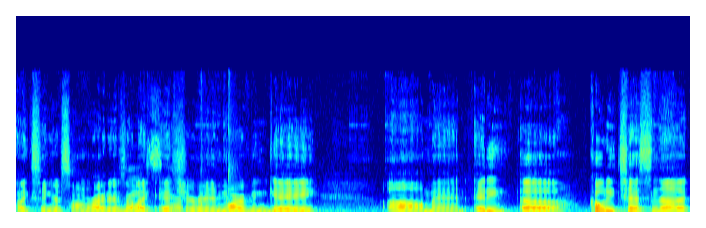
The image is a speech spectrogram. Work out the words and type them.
like singer songwriters. I like Nice, Ed yep. Sheeran, Marvin Gaye. Oh man, Eddie, uh, Cody Chesnutt.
